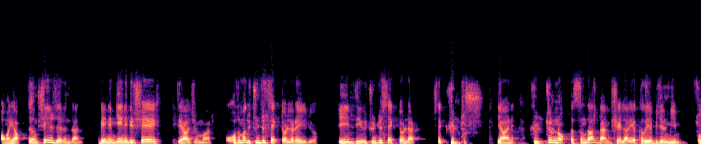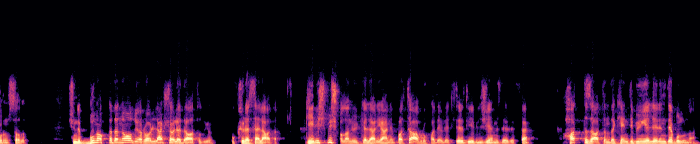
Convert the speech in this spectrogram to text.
ama yaptığım şey üzerinden benim yeni bir şeye ihtiyacım var. O zaman üçüncü sektörlere eğiliyor. Eğildiği üçüncü sektörler işte kültür. Yani kültür noktasından ben bir şeyler yakalayabilir miyim sorunsalı. Şimdi bu noktada ne oluyor? Roller şöyle dağıtılıyor. Bu küresel ağda gelişmiş olan ülkeler yani Batı Avrupa devletleri diyebileceğimiz devletler hattı zatında kendi bünyelerinde bulunan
